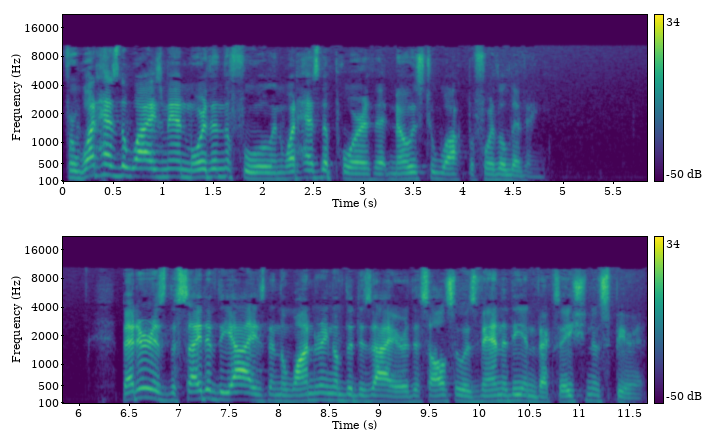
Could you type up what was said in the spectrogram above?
For what has the wise man more than the fool, and what has the poor that knows to walk before the living? Better is the sight of the eyes than the wandering of the desire. This also is vanity and vexation of spirit.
